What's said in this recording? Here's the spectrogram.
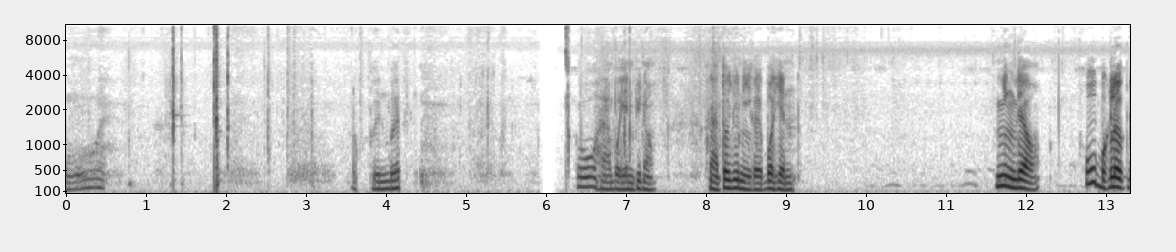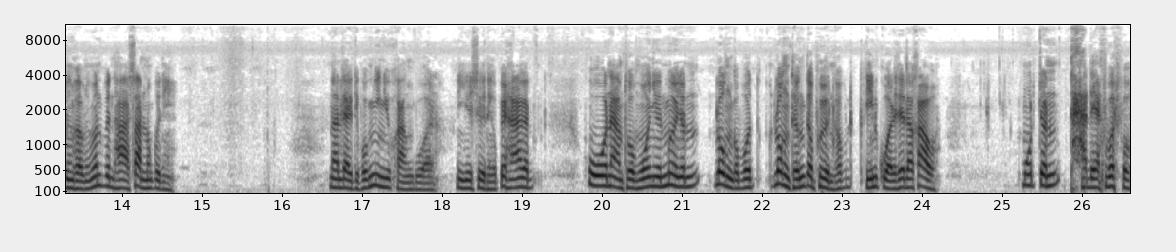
โอ้ยดอกปืนเบิด โอ้หาบ่เห็นพี่น้องขนาดตัวอยู่นี่ก็บ่เห็น ยิ่งเดียวโอ้บักเลิกหนึ่งครับนี่มันเป็นทาสั้นลงไปนี่นั่นแรกที่ผมยิงอยู่ข้างบัว นี่อยู่ซื่อหนึ่งไปหากันโอ้น้ำท่วมหัวยืนมือจนล่งกับบล่งถึงตะพื้นครับตีนกวดได้เสร็จแล้วเข้าหมดจนตาแดงเบิดพอ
